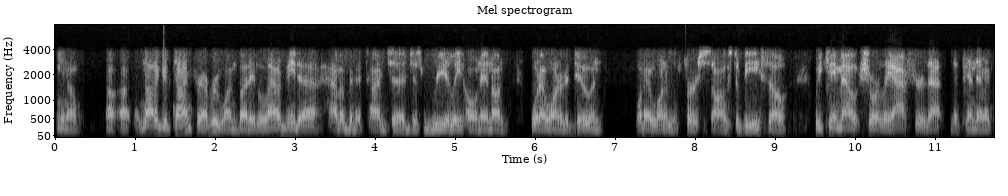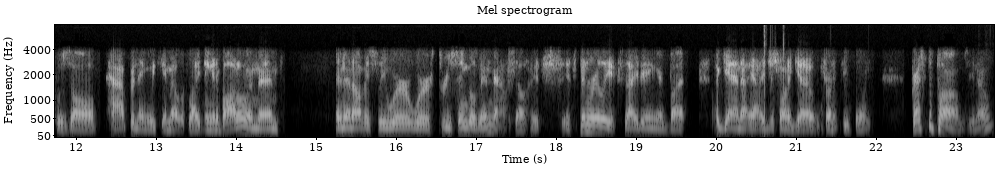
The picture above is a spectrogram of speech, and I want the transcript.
you know uh, uh, not a good time for everyone, but it allowed me to have a bit of time to just really hone in on what I wanted to do and what I wanted the first songs to be. So we came out shortly after that the pandemic was all happening. We came out with Lightning in a Bottle, and then and then obviously we're we're three singles in now. So it's it's been really exciting, but again, I, I just want to get out in front of people and press the palms, you know?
